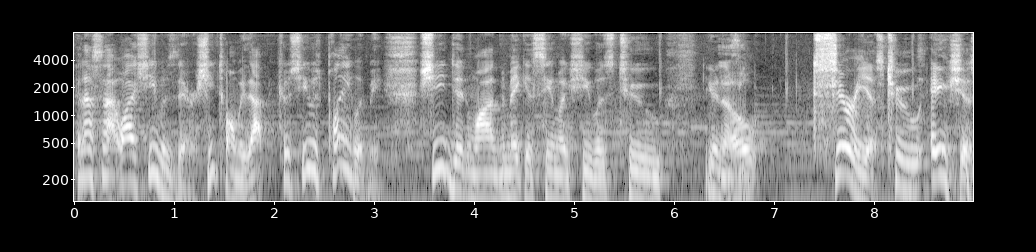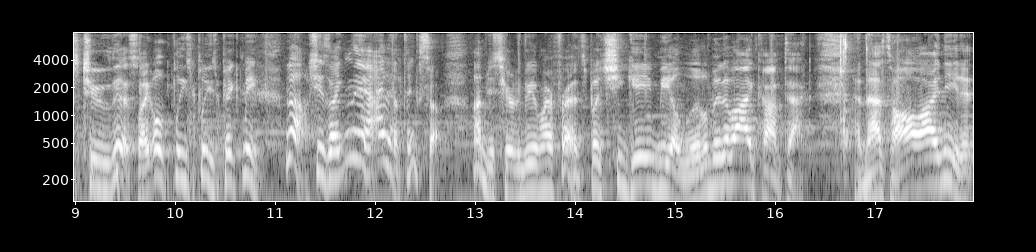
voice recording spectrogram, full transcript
and that's not why she was there. She told me that because she was playing with me. She didn't want to make it seem like she was too, you know serious, too anxious, too this. Like, oh, please, please pick me. No, she's like, nah, I don't think so. I'm just here to be with my friends. But she gave me a little bit of eye contact, and that's all I needed.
